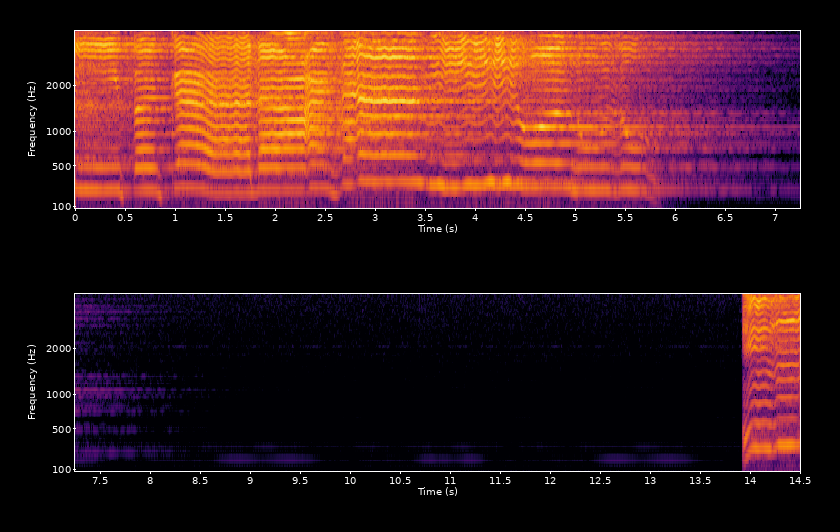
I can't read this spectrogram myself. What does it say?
فكيف كان عذابي ونذر؟ إنا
